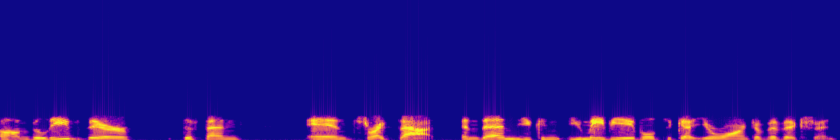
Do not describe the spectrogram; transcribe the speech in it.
um, believe their defense and strike that, and then you can you may be able to get your warrant of eviction.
